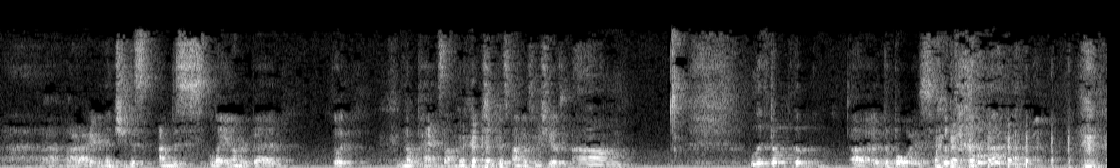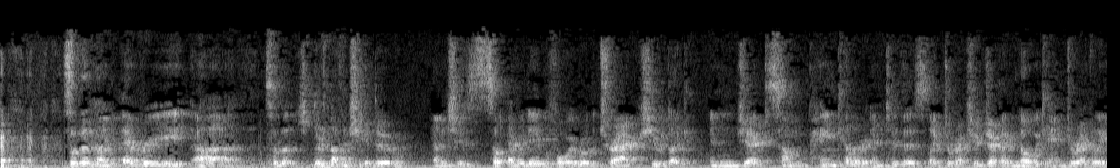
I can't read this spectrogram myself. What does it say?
Uh, all right, and then she just, I'm just laying on her bed with no pants on. And she just finally looks at me. She goes, um, lift up the uh, the boys. So then, like every, uh, so that there's nothing she could do, and she's so every day before we rode the track, she would like inject some painkiller into this, like direct. She would inject like Novocaine directly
